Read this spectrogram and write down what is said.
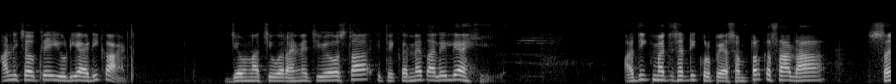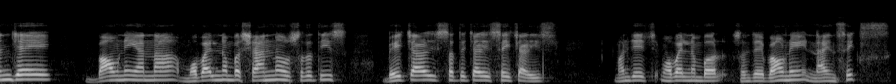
आणि चौथे U D I D card. जेवणाची व राहण्याची व्यवस्था इथे करण्यात आलेली आहे. अधिक माहितीसाठी कृपया संपर्क साधा. संजय बावणे यांना मोबाईल नंबर शहाण्णव सदतीस बेचाळीस सत्तेचाळीस सेहेचाळीस. म्हणजेच mobile number Sanjay Bawane nine six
